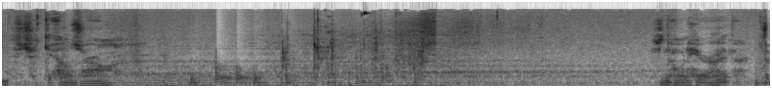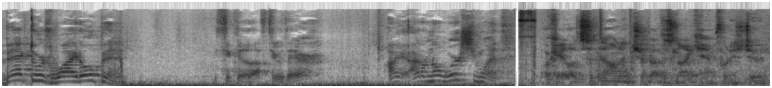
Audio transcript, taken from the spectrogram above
Let's check Gail's room. There's no one here either. The back door's wide open. You think they left through there? I, I don't know where she went. Okay, let's sit down and check out this night cam footage, dude.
